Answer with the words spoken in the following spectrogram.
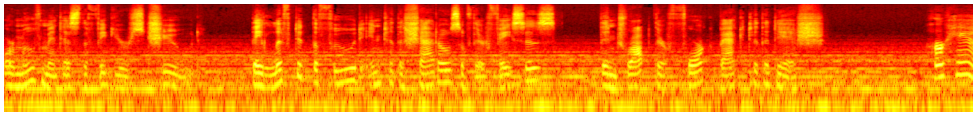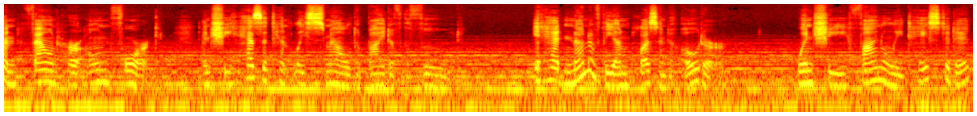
or movement as the figures chewed. They lifted the food into the shadows of their faces, then dropped their fork back to the dish. Her hand found her own fork, and she hesitantly smelled a bite of the food. It had none of the unpleasant odor. When she finally tasted it,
